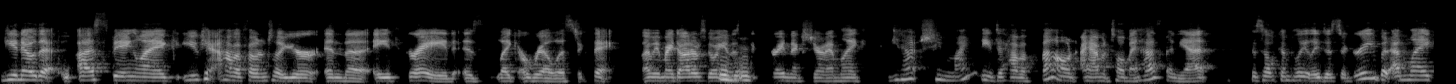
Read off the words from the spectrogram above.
you know that us being like you can't have a phone until you're in the eighth grade is like a realistic thing. I mean my daughter's going mm-hmm. into sixth grade next year and i'm like you know she might need to have a phone. I haven't told my husband yet because he'll completely disagree but i'm like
